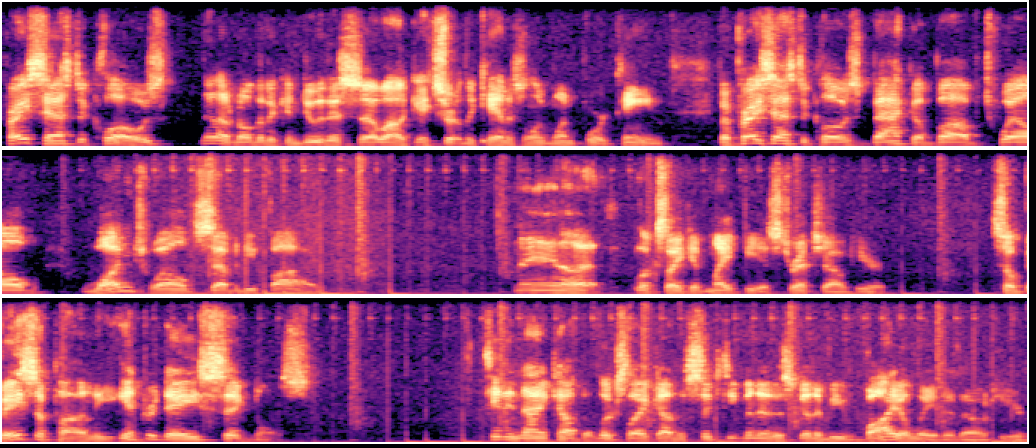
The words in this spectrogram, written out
price has to close. Now I don't know that it can do this. Uh, well, it certainly can. It's only 114. But price has to close back above 12. 112.75. Man, know, it looks like it might be a stretch out here. So, based upon the intraday signals, TD9 count that looks like on the 60 minute is going to be violated out here.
